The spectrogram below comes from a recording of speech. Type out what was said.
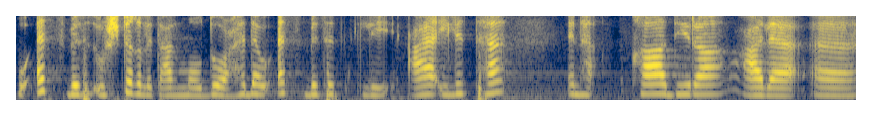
وأثبتت واشتغلت على الموضوع هذا وأثبتت لعائلتها إنها قادرة على آه،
